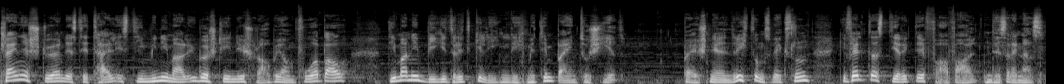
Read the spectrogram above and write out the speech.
Kleines störendes Detail ist die minimal überstehende Schraube am Vorbau, die man im Wiegetritt gelegentlich mit dem Bein touchiert. Bei schnellen Richtungswechseln gefällt das direkte Fahrverhalten des Renners.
